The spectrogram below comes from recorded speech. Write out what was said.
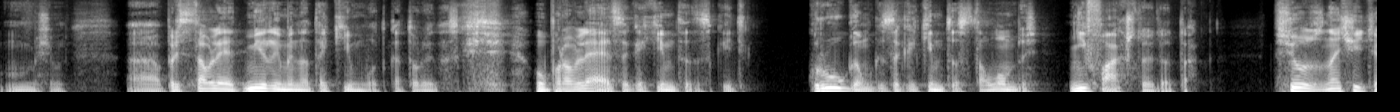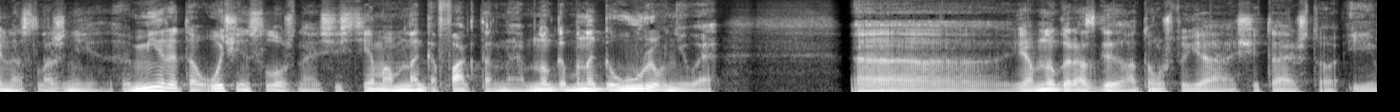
в общем, э, представляет мир именно таким вот, который, так сказать, управляется каким-то, так сказать, кругом, за каким-то столом. То есть не факт, что это так. Все значительно сложнее. Мир это очень сложная система, многофакторная, много, многоуровневая. Э, я много раз говорил о том, что я считаю, что и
